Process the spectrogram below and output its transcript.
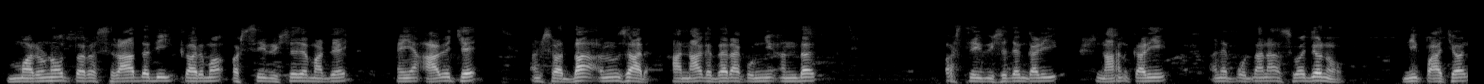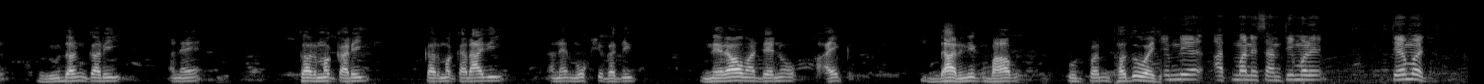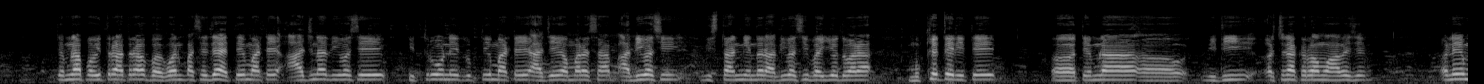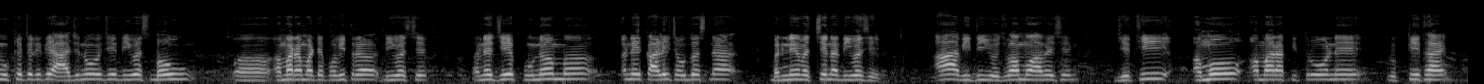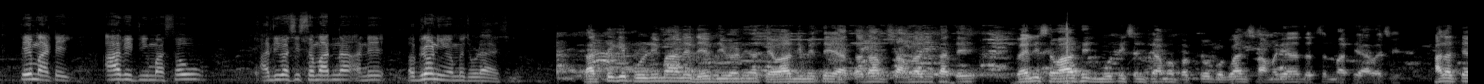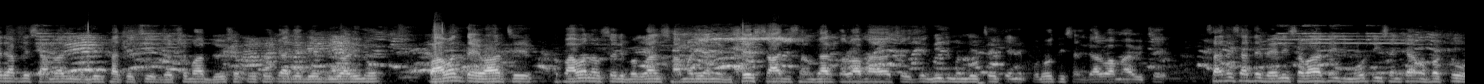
મરણોત્તર શ્રાદ્ધદી કર્મ અસ્થિ વિસર્જન માટે અહીંયા આવે છે. અને શ્રદ્ધા અનુસાર આ નાગધરા કુંડની અંદર અસ્થિ વિસર્જન કરી, સ્નાન કરી અને પોતાના સ્વજનોની પાછળ રુદન કરી અને કર્મ કરી, કર્મ કરાવી અને મોક્ષ ગતિ મેળવવા માટેનો આ એક ધાર્મિક ભાવ ઉત્પન્ન થતું હોય છે. એમની આત્માને શાંતિ મળે, તેમજ તેમના પવિત્ર યાત્રા ભગવાન પાસે જાય તે માટે આજના દિવસે પિતૃઓની તૃપ્તિ માટે આજે અમારા સાહેબ આદિવાસી વિસ્તારની અંદર આદિવાસી ભાઈઓ દ્વારા મુખ્યત્વે રીતે તેમના વિધિ અર્ચના કરવામાં આવે છે. અને મુખ્યત્વે રીતે આજનો જે દિવસ બહુ અમારા માટે પવિત્ર દિવસ છે. અને જે પૂનમ અને કાળી ચૌદસના બંને વચ્ચેના દિવસે આ વિધિ યોજવામાં આવે છે. જેથી અમો અમારા પિતૃઓને તૃપ્તિ થાય તે માટે આ વિધિમાં સૌ આદિવાસી સમાજના અને અગ્રણીઓ અમે જોડાયા છીએ. કાર્તિકી પૂર્ણિમા અને દેવ દિવાળીના તહેવાર નિમિત્તે યાત્રાધામ શામળાજી ખાતે વહેલી સવારથી જ મોટી સંખ્યામાં ભક્તો ભગવાન શામળિયાના દર્શન માટે આવે છે. હાલ અત્યારે આપણે શામળાજી મંદિર ખાતે છીએ. દ્રશ્યમાં આપ જોઈ શકો છો કે આજે દેવ દિવાળીનો પાવન તહેવાર છે. પાવન અવસરે ભગવાન સામળિયાને વિશેષ સાજ શણગાર કરવામાં આવ્યા છે. જે નિજ મંદિર છે તેને ફૂલોથી શણગારવામાં આવ્યું છે. સાથે સાથે વહેલી સવારથી જ મોટી સંખ્યામાં ભક્તો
